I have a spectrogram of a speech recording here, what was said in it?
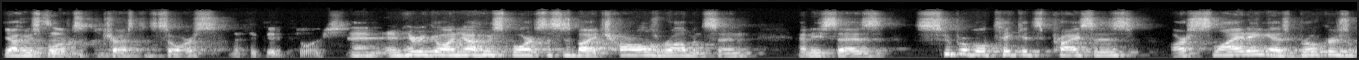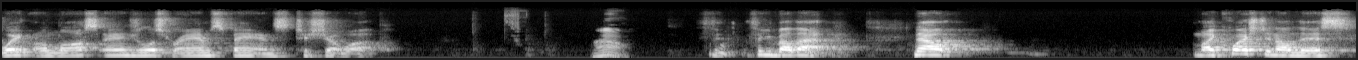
Yahoo That's a- Sports is a trusted source. That's a good source. And, and here we go on Yahoo Sports. This is by Charles Robinson. And he says Super Bowl tickets prices are sliding as brokers wait on Los Angeles Rams fans to show up. Wow. Th- Think about that. Now, my question on this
